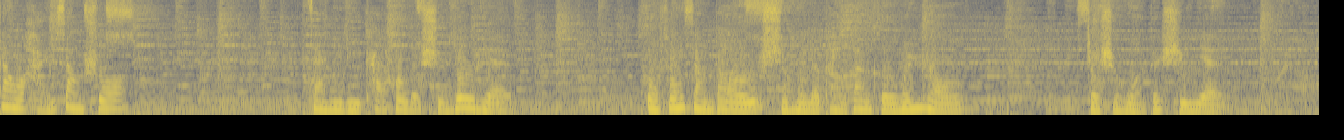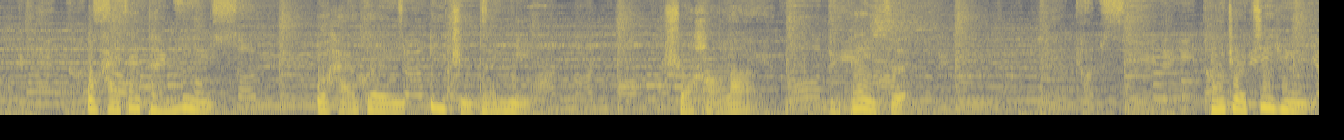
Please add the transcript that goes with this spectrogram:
但我还想说，在你离开后的十六年，我分享到十年的陪伴和温柔，这是我的十年。我还在等你，我还会一直等你。说好了。一辈子，笔者寄语：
